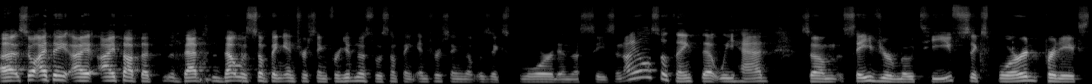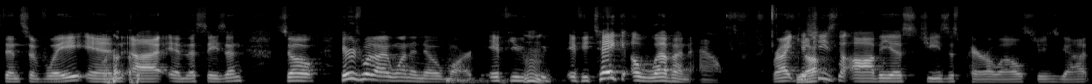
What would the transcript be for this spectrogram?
uh, so I think I, I thought that that that was something interesting. Forgiveness was something interesting that was explored in this season. I also think that we had some savior motifs explored pretty extensively in uh, in this season. So here's what I want to know, Mark. If you mm. if you take eleven out, right? Because she's the obvious Jesus parallels. She's got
